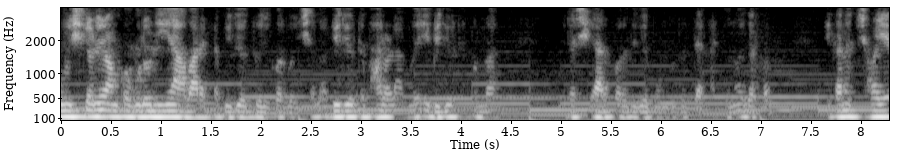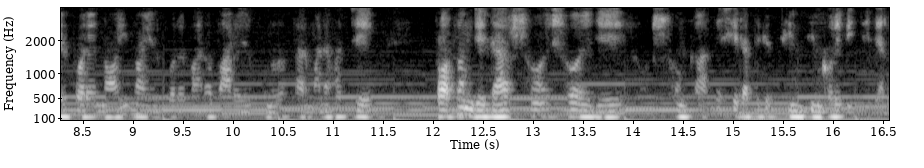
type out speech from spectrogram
অনুশীলনের অঙ্কগুলো নিয়ে আবার একটা ভিডিও তৈরি করব ইনশাল্লাহ ভিডিওটা ভালো লাগলে এই ভিডিওটা তোমরা এটা শেয়ার করে দিবে বন্ধুদের দেখার জন্য। দেখো, এখানে ছয়ের পরে নয়, নয়ের পরে বারো বারো এর পনেরো। তার মানে হচ্ছে প্রথম যেটা যে সংখ্যা আছে সেটা থেকে তিন তিন করে বৃদ্ধি পেল।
